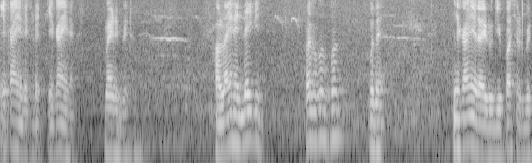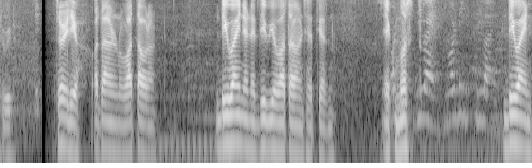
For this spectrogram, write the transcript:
એ કાંઈ રખડે, એ કાંઈ રખડે. બાયણે બેઠું. હા, લાઈને જ લઈ ગઈ પગ પગ પગ બધા એ કાંઈ રાયડું ગયું, પાછળ બેઠું બેઠું. જોઈ લ્યો અત્યારનું વાતાવરણ. ડિવાઇન અને દિવ્ય વાતાવરણ છે અત્યારનું. એક મસ્ત ડિવાઇન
